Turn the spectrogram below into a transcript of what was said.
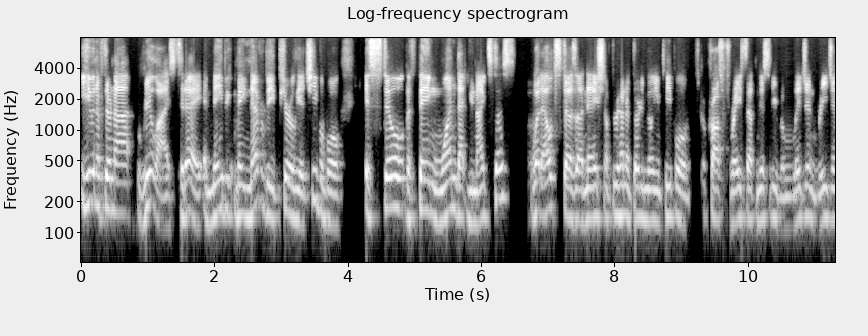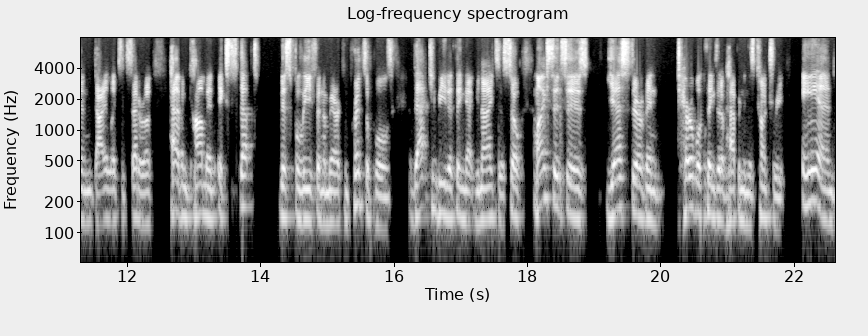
even if they're not realized today and maybe may never be purely achievable, is still the thing one that unites us. What else does a nation of 330 million people across race, ethnicity, religion, region, dialects, etc., have in common except this belief in American principles? That can be the thing that unites us. So my sense is, yes, there have been terrible things that have happened in this country. And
